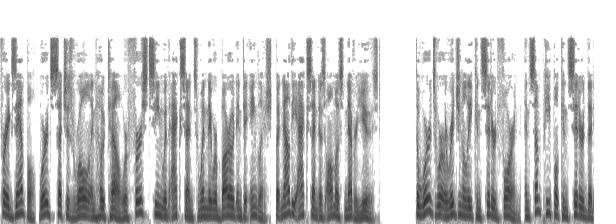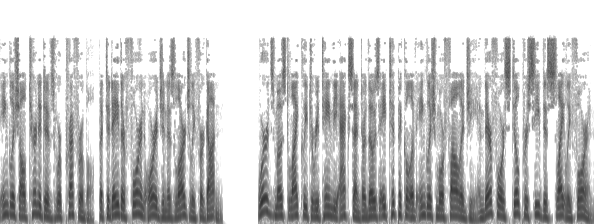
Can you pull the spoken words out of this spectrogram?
For example, words such as roll and hotel were first seen with accents when they were borrowed into English, but now the accent is almost never used. The words were originally considered foreign, and some people considered that English alternatives were preferable, but today their foreign origin is largely forgotten. Words most likely to retain the accent are those atypical of English morphology and therefore still perceived as slightly foreign.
